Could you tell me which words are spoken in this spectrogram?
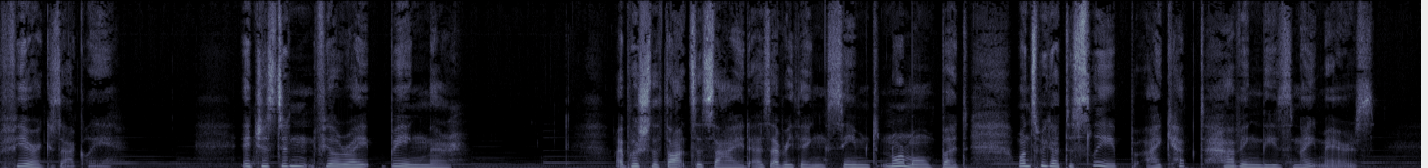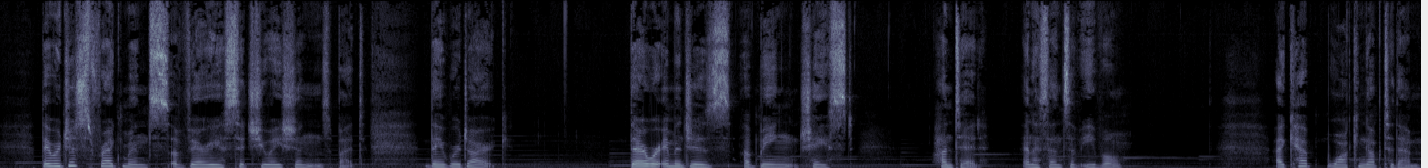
fear exactly. It just didn't feel right being there. I pushed the thoughts aside as everything seemed normal, but once we got to sleep, I kept having these nightmares. They were just fragments of various situations, but they were dark. There were images of being chased, hunted, and a sense of evil. I kept walking up to them,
